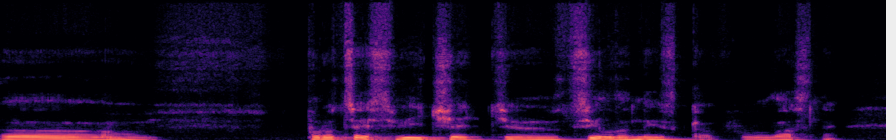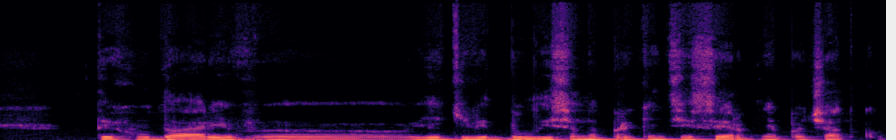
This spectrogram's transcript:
Е, Про це свідчать е, ціла низка власне тих ударів, які відбулися наприкінці серпня, початку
